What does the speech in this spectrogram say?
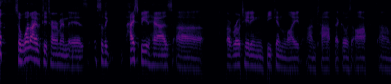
so what I've determined is, so the high speed has uh, a rotating beacon light on top that goes off um,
